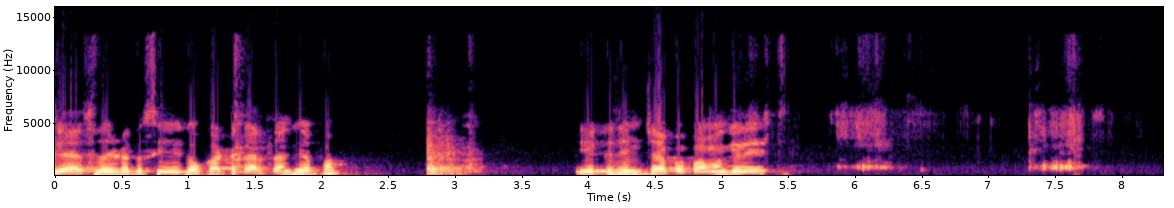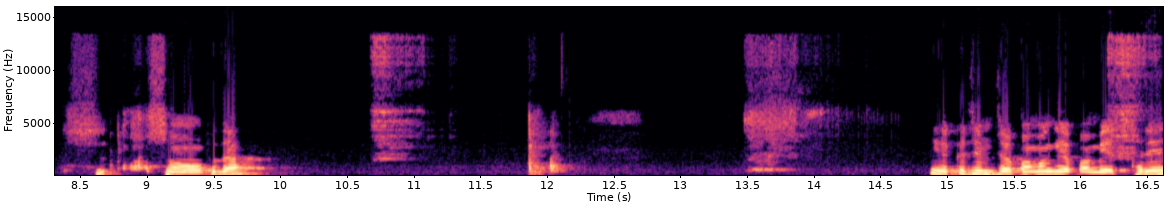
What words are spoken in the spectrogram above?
ਗੈਸ ਦਾ ਜਿਹੜਾ ਸੇਕ ਆ ਉਹ ਘੱਟ ਕਰ ਦਾਂਗੇ ਆਪਾਂ। ਇੱਕ ਚਮਚਾ ਆਪਾਂ ਪਾਵਾਂਗੇ ਇਹਦੇ ਸੌਂਫ ਦਾ। ਇੱਕ ਚਮਚਾ ਪਾਵਾਂਗੇ ਆਪਾਂ ਮੇਥਰੇ।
